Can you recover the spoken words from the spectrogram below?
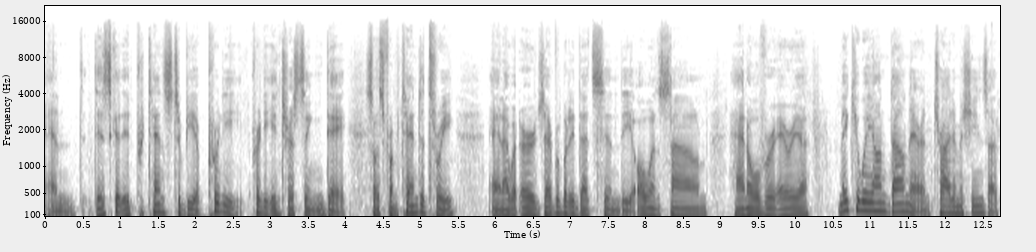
And this it pretends to be a pretty pretty interesting day. So it's from 10 to 3. And I would urge everybody that's in the Owen Sound, Hanover area, make your way on down there and try the machines out.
